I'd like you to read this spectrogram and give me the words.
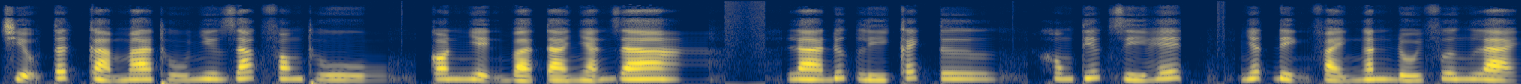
triệu tất cả ma thú như giác phong thù, con nhện và tà nhãn ra là Đức Lý cách tư, không tiếc gì hết, nhất định phải ngăn đối phương lại,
